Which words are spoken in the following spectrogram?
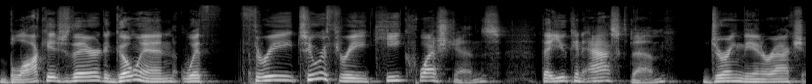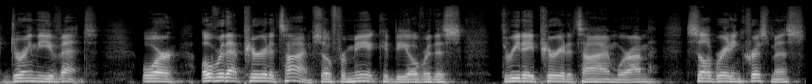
blockage there, to go in with three, two or three key questions that you can ask them during the interaction, during the event, or over that period of time. So for me, it could be over this three day period of time where I'm celebrating Christmas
